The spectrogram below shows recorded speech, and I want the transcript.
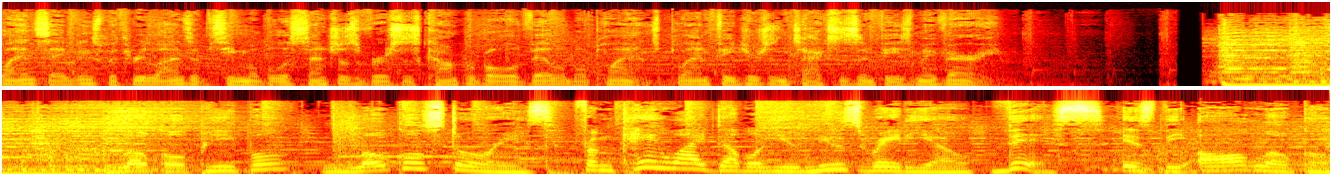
Plan savings with three lines of T Mobile Essentials versus comparable available plans. Plan features and taxes and fees may vary. Local people, local stories. From KYW News Radio, this is the All Local.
